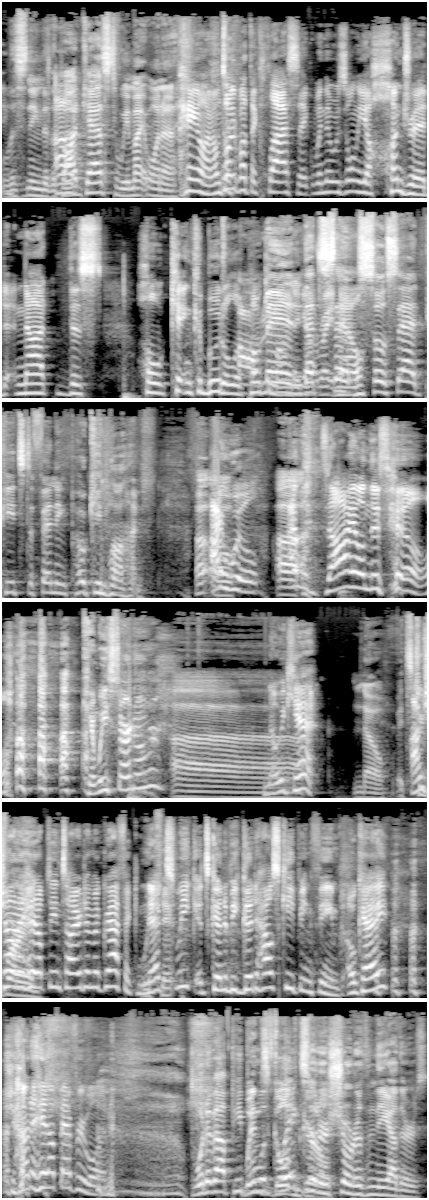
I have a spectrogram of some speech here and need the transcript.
listening to the podcast. We might want to. Hang on, I'm talking about the classic when there was only a hundred, not this whole kit and caboodle of Oh Pokemon man, they got that's right sad- now. so sad. Pete's defending Pokemon. Uh-oh. I will, I Uh, will die on this hill. Can we start over? Uh, no, we can't. No, it's too I'm trying far to hit in. up the entire demographic. Next can't- week, it's going to be good housekeeping themed. Okay, trying to hit up everyone. What about people When's with Golden legs that are shorter than the others?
